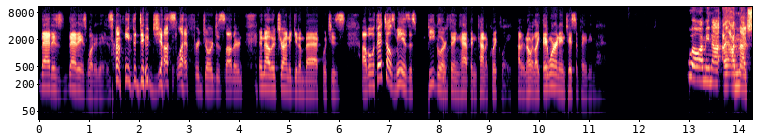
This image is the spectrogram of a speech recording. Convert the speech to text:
that is that is what it is. I mean, the dude just left for Georgia Southern, and now they're trying to get him back, which is. Uh, but what that tells me is this Peagler thing happened kind of quickly. I don't know, like they weren't anticipating that. Well, I mean, I, am not.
